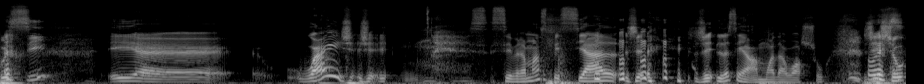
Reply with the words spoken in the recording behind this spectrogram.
aussi. Et euh, ouais, c'est vraiment spécial. Là, c'est à moi d'avoir chaud. J'ai Ouais. chaud.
